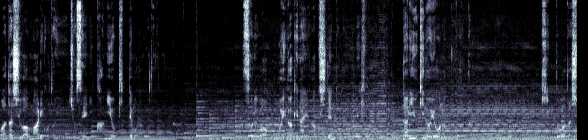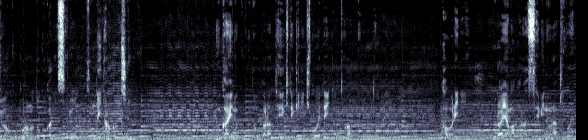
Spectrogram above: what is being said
私はマリコという女性に髪を切ってもらうことになった。それは思いがけないアクシデントというべきか成り行きのようなもの私は心のどこかにそれを望んでいたのかもしれない向かいの国道から定期的に聞こえていたトラックの音がや代わりに裏山からセミの鳴き声が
